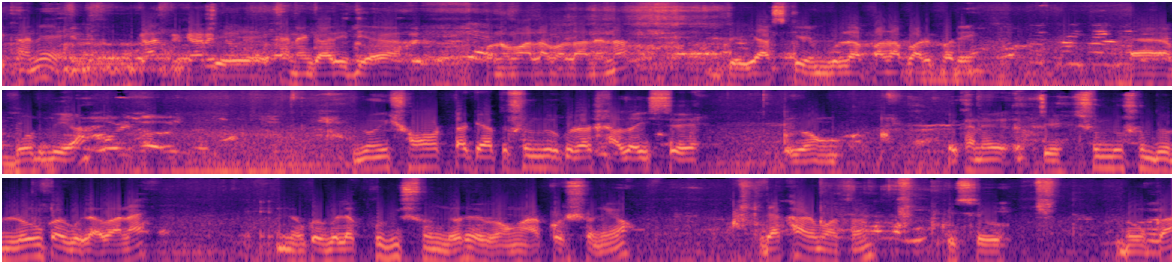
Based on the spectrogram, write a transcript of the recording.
এখানে এখানে গাড়ি দেওয়া কোনো মালামাল আনে না। যে আইসক্রিমগুলা পারাপার করে বোট দিয়া। এবং এই শহরটাকে এত সুন্দর করে সাজাইছে। এবং এখানে যে সুন্দর সুন্দর নৌকাগুলা বানায় নৌকাগুলা খুবই সুন্দর এবং আকর্ষণীয়। দেখার মতন কিছু নৌকা।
